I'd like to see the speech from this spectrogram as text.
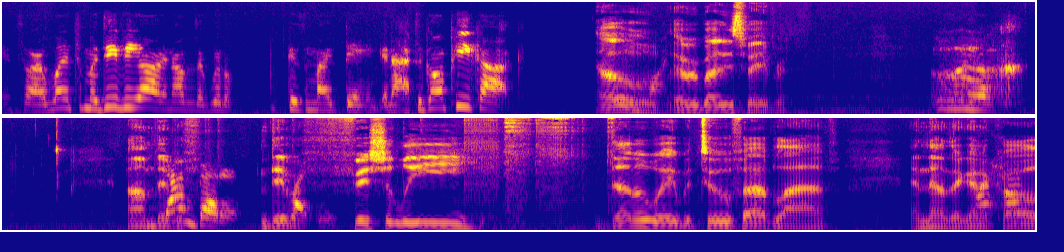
And so i went to my dvr and i was like where the fuck is my thing? And i had to go on peacock. Oh, everybody's favorite. Ugh, Um, they've, done better they've slightly. officially done away with 205 Live, and now they're going to call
